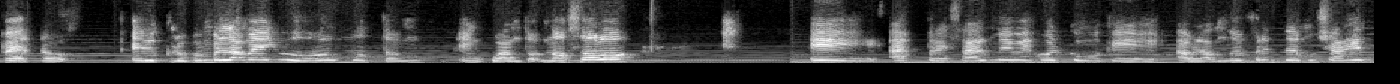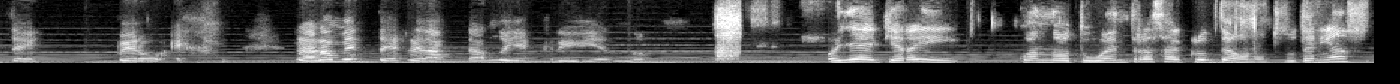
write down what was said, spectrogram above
Pero el club en verdad me ayudó un montón en cuanto, no solo eh, a expresarme mejor como que hablando en frente de mucha gente, pero claramente redactando y escribiendo. Oye, Kiara, y cuando tú entras al club de ONU, ¿tú tenías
